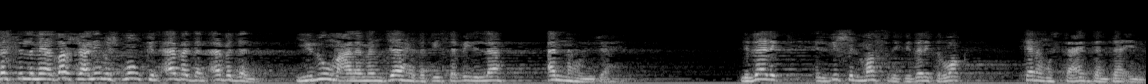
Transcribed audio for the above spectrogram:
بس اللي ما يقدرش عليه مش ممكن أبدا أبدا يلوم على من جاهد في سبيل الله أنه يجاهد. لذلك الجيش المصري في ذلك الوقت كان مستعدا دائما.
